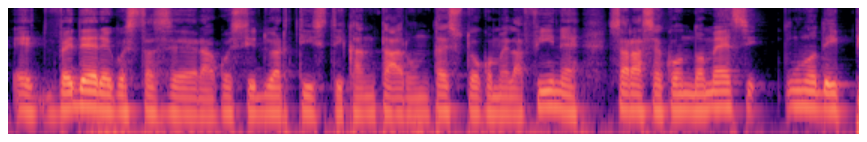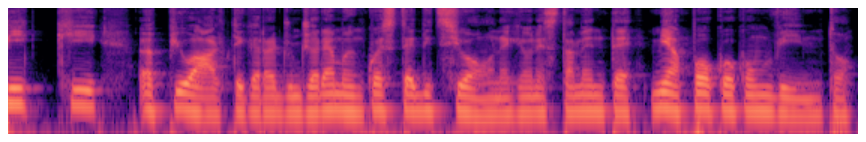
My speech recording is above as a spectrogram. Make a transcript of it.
E vedere questa sera questi due artisti cantare un testo come la fine sarà secondo me uno dei picchi eh, più alti che raggiungeremo in questa edizione che onestamente mi ha poco convinto.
